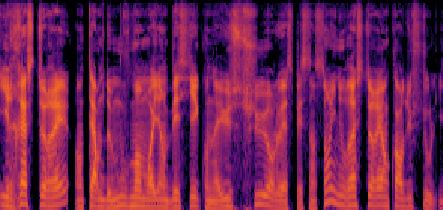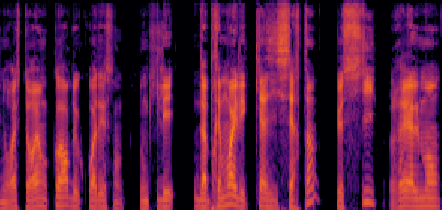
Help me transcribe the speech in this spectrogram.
il resterait, en termes de mouvement moyen baissier qu'on a eu sur le SP500, il nous resterait encore du fuel, il nous resterait encore de quoi descendre. Donc il est, d'après moi, il est quasi certain que si réellement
